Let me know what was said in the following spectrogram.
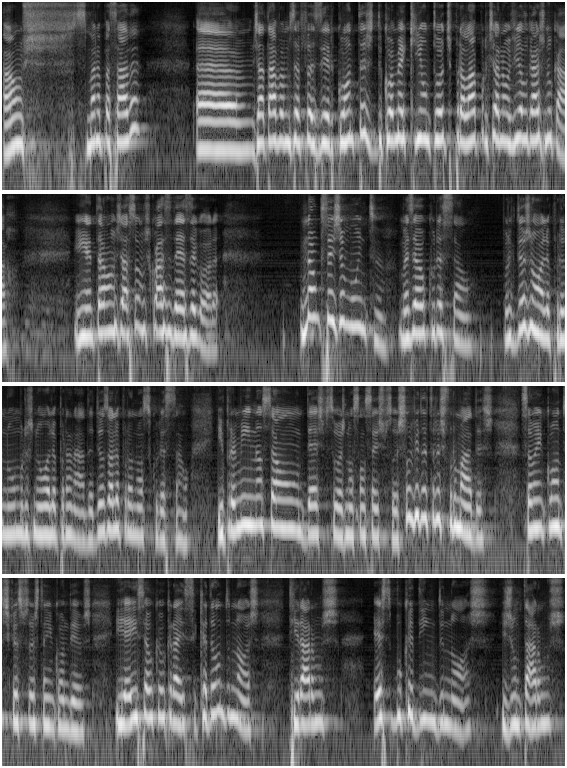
há uns semana passada uh, já estávamos a fazer contas de como é que iam todos para lá porque já não havia lugares no carro. E então já somos quase 10 agora. Não que seja muito, mas é o coração. Porque Deus não olha para números, não olha para nada. Deus olha para o nosso coração. E para mim não são 10 pessoas, não são 6 pessoas. São vidas transformadas. São encontros que as pessoas têm com Deus. E é isso é o que eu creio. Se cada um de nós tirarmos esse bocadinho de nós e juntarmos,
